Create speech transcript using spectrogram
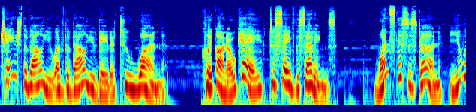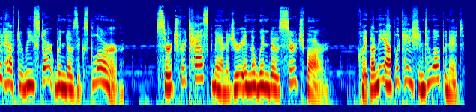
Change the value of the value data to 1. Click on OK to save the settings. Once this is done, you would have to restart Windows Explorer. Search for Task Manager in the Windows search bar. Click on the application to open it.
